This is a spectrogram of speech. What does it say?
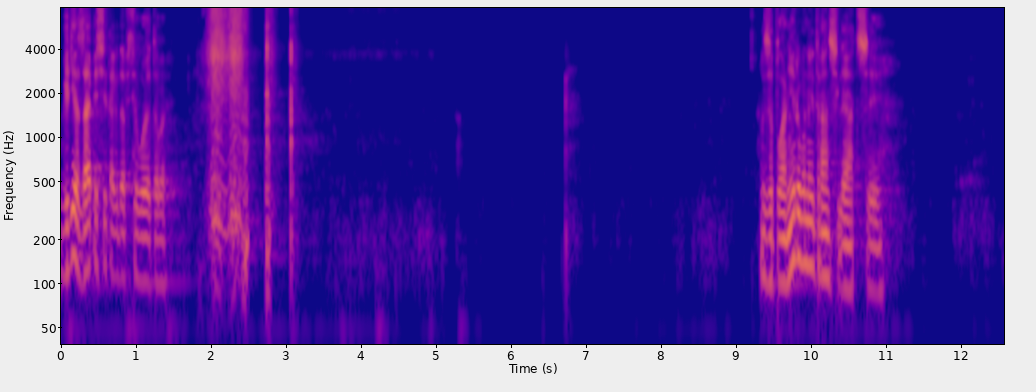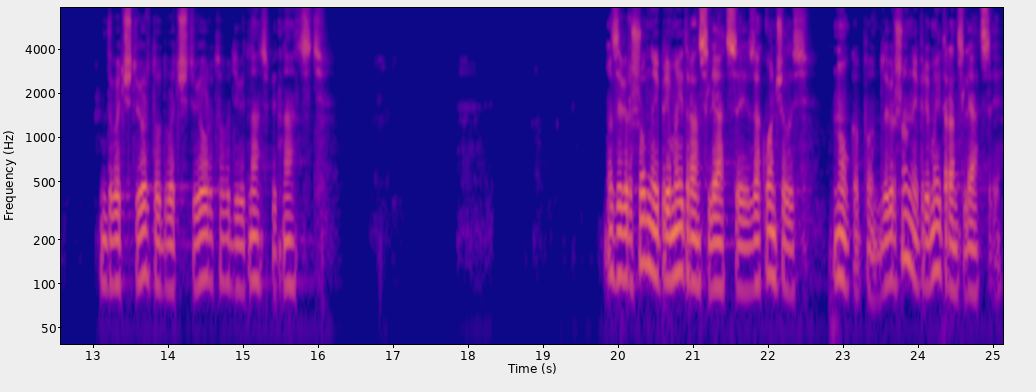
Где записи тогда всего этого? Запланированные трансляции. 24, 24, 19, 15. Завершенные прямые трансляции. Закончилось. Ну, завершенные прямые трансляции.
